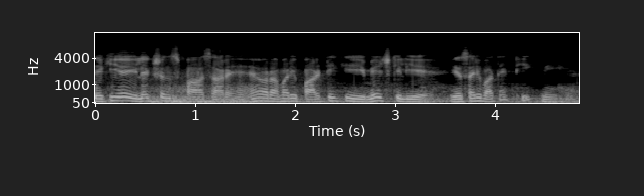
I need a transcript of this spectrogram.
देखिए, इलेक्शंस पास आ रहे हैं और हमारी पार्टी की इमेज के लिए ये सारी बातें ठीक नहीं है।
